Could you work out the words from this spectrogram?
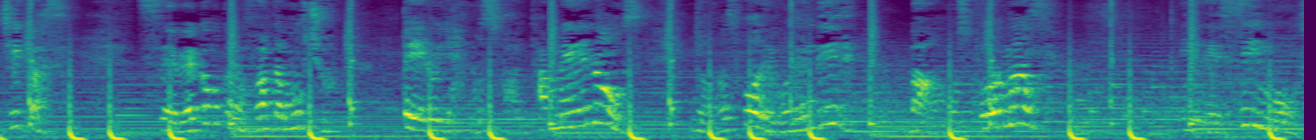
chicas, se ve como que nos falta mucho, pero ya nos falta menos. No nos podemos rendir. Vamos por más. Y decimos,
